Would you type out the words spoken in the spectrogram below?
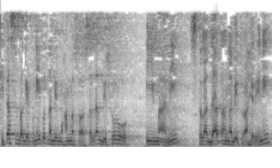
kita sebagai pengikut Nabi Muhammad SAW disuruh imani setelah datang Nabi terakhir ini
